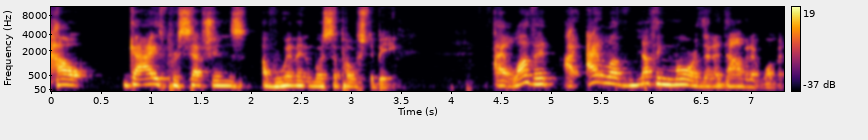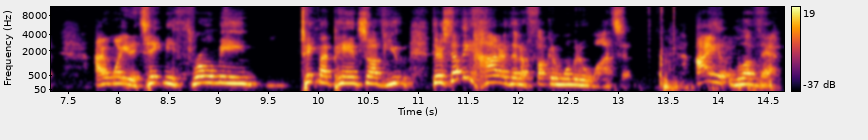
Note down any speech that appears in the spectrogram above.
how guys' perceptions of women was supposed to be. I love it. I, I love nothing more than a dominant woman. I want you to take me, throw me, take my pants off. You there's nothing hotter than a fucking woman who wants it. I love that.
